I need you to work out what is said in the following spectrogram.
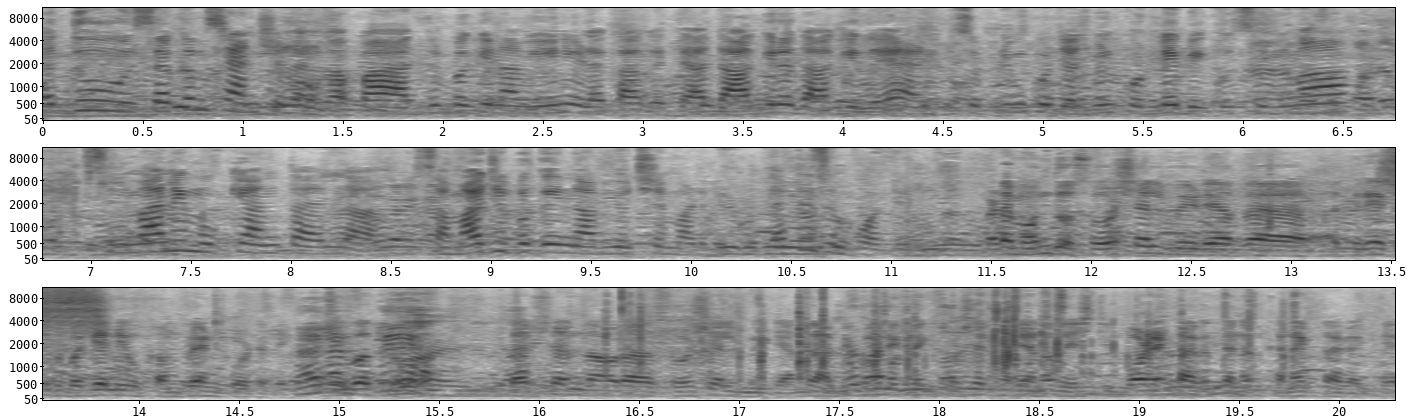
ಅದು ಸರ್ಕಮ್ಸ್ಟ್ಯಾನ್ಷಿಯಲ್ ಅಲ್ವಾಪ್ಪ ಅದ್ರ ಬಗ್ಗೆ ನಾವು ಏನು ಹೇಳಕ್ಕಾಗತ್ತೆ? ಅದು ಆಗಿರೋದಾಗಿದೆ ಆ್ಯಂಡ್ ಸುಪ್ರೀಂ ಕೋರ್ಟ್ ಜಜ್ಮೆಂಟ್ ಕೊಡಲೇಬೇಕು. ಸಿನಿಮಾ, ಸಿನಿಮಾನೇ ಮುಖ್ಯ ಅಂತ ಅಲ್ಲ. ಸಮಾಜದ ಬಗ್ಗೆ ನಾವು ಯೋಚನೆ ಮಾಡಬೇಕು. ದಟ್ ಇಸ್ ಇಂಪಾರ್ಟೆಂಟ್ ಮೇಡಮ್ ಒಂದು ಸೋಷಿಯಲ್ ಮೀಡಿಯಾದ ಅತಿರೇಕದ ಬಗ್ಗೆ ನೀವು ಕಂಪ್ಲೇಂಟ್ ಕೊಟ್ಟಿದೆ ಇವತ್ತು ದರ್ಶನ್ ಅವರ ಸೋಷಿಯಲ್ ಮೀಡಿಯಾ ಅಂದ್ರೆ ಅಭಿಮಾನಿಗಳಿಗೆ ಸೋಷಿಯಲ್ ಮೀಡಿಯಾ ಅನ್ನೋದು ಎಷ್ಟು ಇಂಪಾರ್ಟೆಂಟ್ ಆಗುತ್ತೆ ಅನ್ನೋದು ಕನೆಕ್ಟ್ ಆಗಕ್ಕೆ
